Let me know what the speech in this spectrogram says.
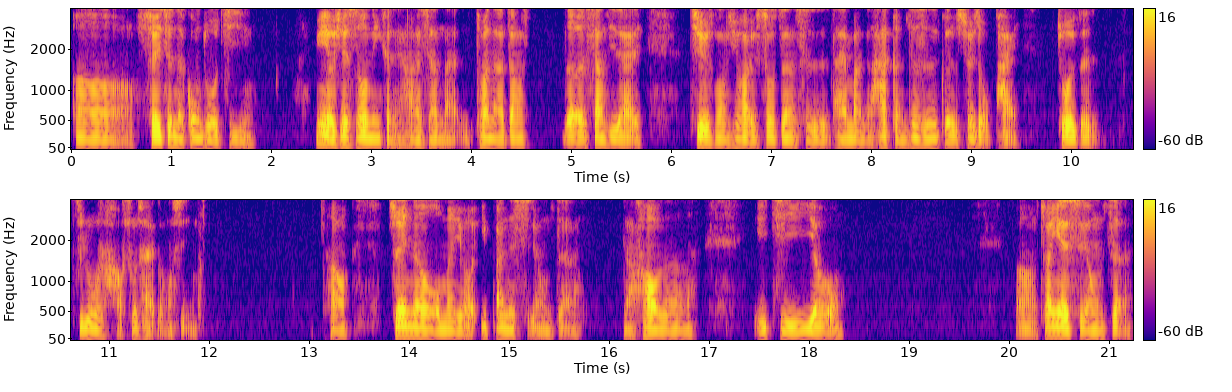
呃随身的工作机，因为有些时候你可能还想拿突然拿张的相机来记录什么东西的话，有时候真的是太慢了，他可能这是个随手拍，做一个记录好素材的东西。好，所以呢，我们有一般的使用者，然后呢，以及有呃专业使用者，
